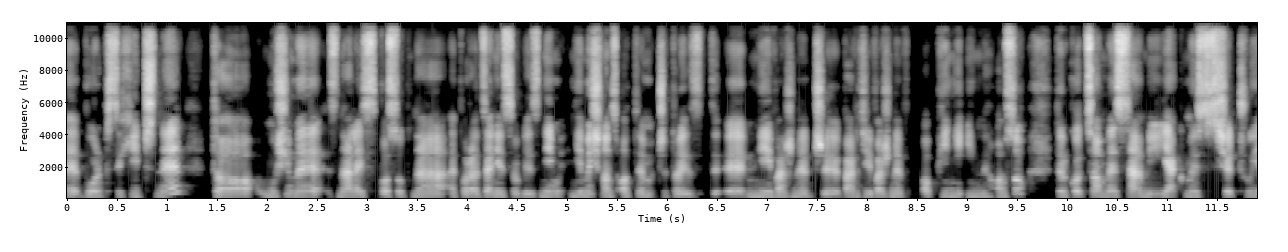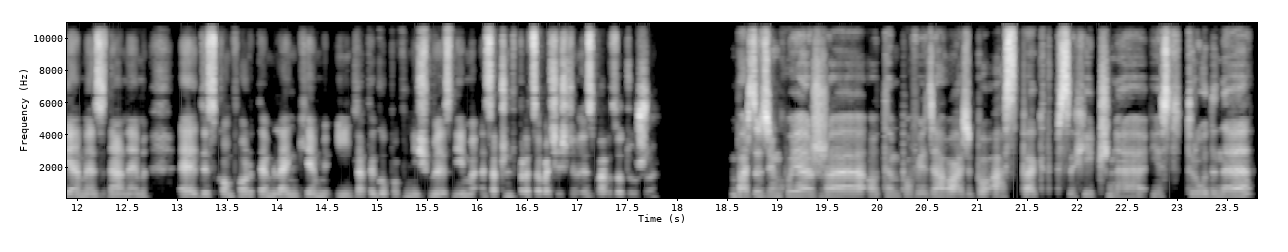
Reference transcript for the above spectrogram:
e, ból psychiczny, to musimy znaleźć sposób na poradzenie sobie z nim, nie myśląc o tym, czy to jest e, mniej ważne, czy bardziej ważne w opinii innych osób, tylko co my sami, jak my się czujemy z danym dyskomfortem, lękiem i dlatego powinniśmy z nim zacząć pracować, jeśli on jest bardzo duży. Bardzo dziękuję, że o tym powiedziałaś, bo aspekt psychiczny jest trudny,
